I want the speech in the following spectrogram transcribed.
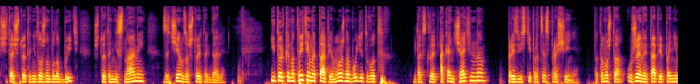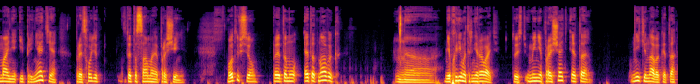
считать, что это не должно было быть, что это не с нами, зачем, за что и так далее. И только на третьем этапе можно будет вот, так сказать, окончательно произвести процесс прощения. Потому что уже на этапе понимания и принятия происходит вот это самое прощение. Вот и все. Поэтому этот навык э, необходимо тренировать. То есть умение прощать – это некий навык, это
